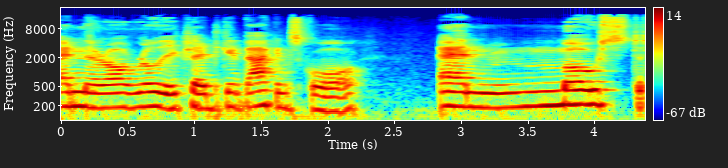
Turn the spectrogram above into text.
and they're all really excited to get back in school and most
